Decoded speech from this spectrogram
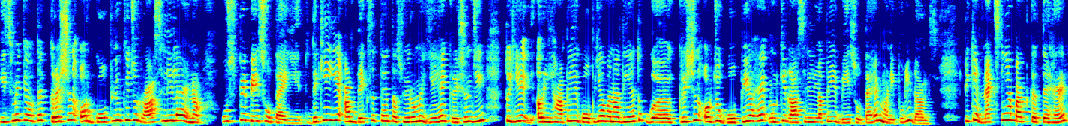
इसमें क्या होता है, कृष्ण और गोपियों की जो रासलीला है ना, उस पे बेस होता है ये। तो देखिए, ये आप देख सकते हैं तस्वीरों में, ये है कृष्ण जी तो ये, और यहाँ पे ये गोपियाँ बना दी हैं तो कृष्ण और जो गोपियाँ है, उनकी रासलीला पे ये बेस होता है मणिपुरी डांस ठीक है नेक्स्ट यहाँ बात करते हैं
